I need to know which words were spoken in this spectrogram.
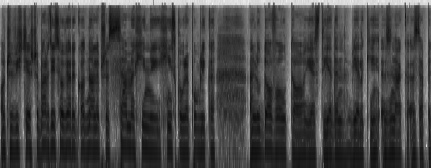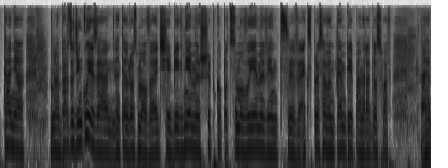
oczywiście jeszcze bardziej są wiarygodne, ale przez same Chiny i Chińską Republikę Ludową to jest jeden wielki znak zapytania. Bardzo dziękuję za tę rozmowę. Dzisiaj biegniemy, szybko podsumowujemy, więc w ekspresowym tempie pan Radosław e,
